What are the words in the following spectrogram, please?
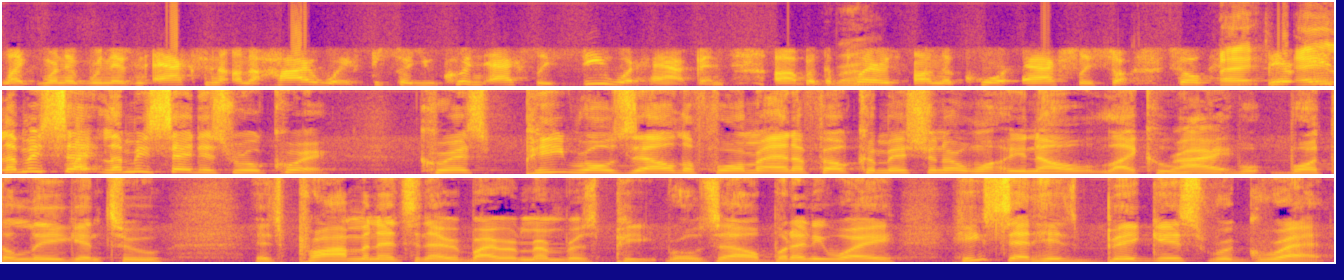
like when it, when there's an accident on the highway, so you couldn't actually see what happened, uh, but the Right. players on the court actually saw. So Hey, there hey, is- let me say like- let me say this real quick. Chris Pete Rozelle, the former NFL commissioner, one- you know, like who b- brought the league into its prominence, and everybody remembers Pete Rozelle. But anyway, he said his biggest regret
